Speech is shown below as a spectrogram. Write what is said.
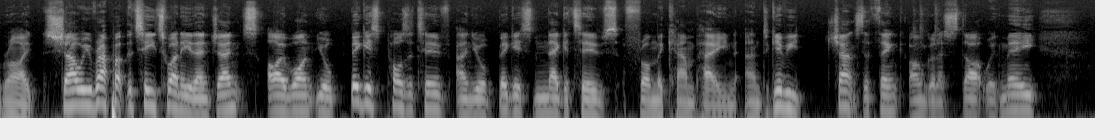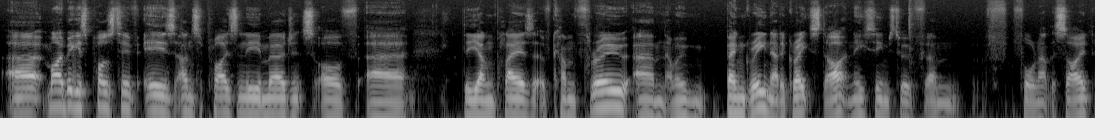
Right, shall we wrap up the T20 then, gents? I want your biggest positive and your biggest negatives from the campaign, and to give you a chance to think, I'm going to start with me. Uh, my biggest positive is, unsurprisingly, emergence of. Uh, the young players that have come through. Um, I mean, Ben Green had a great start, and he seems to have um, f- fallen out the side.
